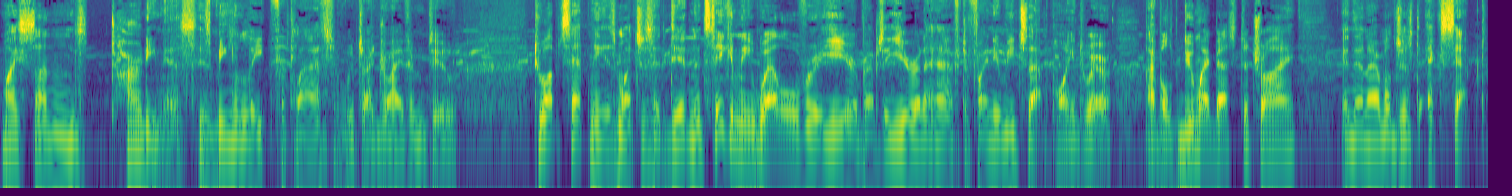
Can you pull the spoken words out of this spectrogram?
my son's tardiness, his being late for class, which I drive him to, to upset me as much as it did. And it's taken me well over a year, perhaps a year and a half, to finally reach that point where I will do my best to try, and then I will just accept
